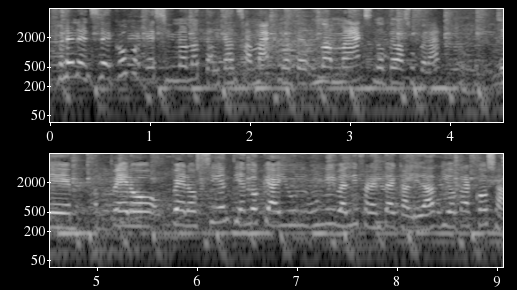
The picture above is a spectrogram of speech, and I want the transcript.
frena en seco porque si no no te alcanza Max, no, te, no, Max no te va a superar. Eh, pero, pero sí entiendo que hay un, un nivel diferente de calidad y otra cosa,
